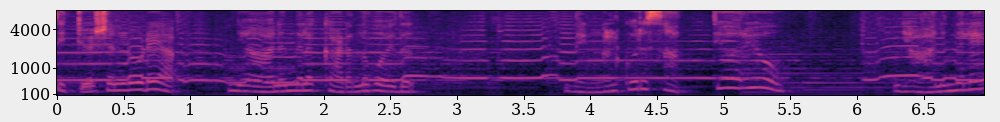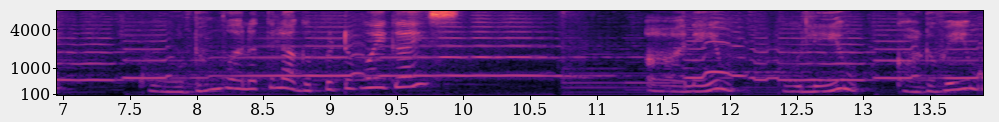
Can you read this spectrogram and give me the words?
സിറ്റുവേഷനിലൂടെയാ ഞാൻ ഇന്നലെ കടന്നുപോയത്. നിങ്ങൾക്കൊരു സത്യം അറിയോ? ഞാനിന്നലെ കൊടും വനത്തിൽ അകപ്പെട്ടു പോയി ഗൈസ് ആനയും പുലിയും കടുവയും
